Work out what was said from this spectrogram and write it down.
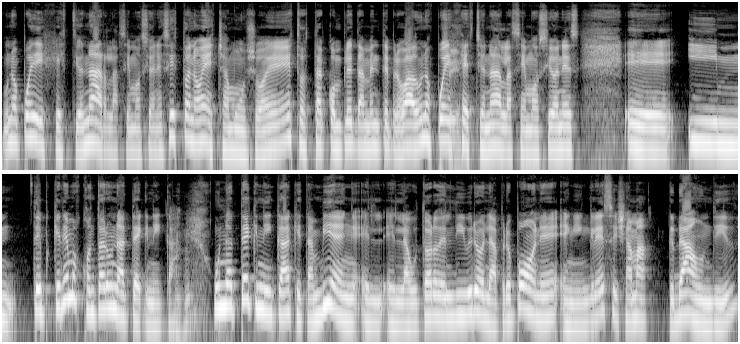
uno puede gestionar las emociones. Esto no es chamullo, ¿eh? esto está completamente probado. Uno puede Sí. gestionar las emociones eh, y mm, te queremos contar una técnica. Una técnica que también el, el autor del libro la propone, en inglés se llama Grounded,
